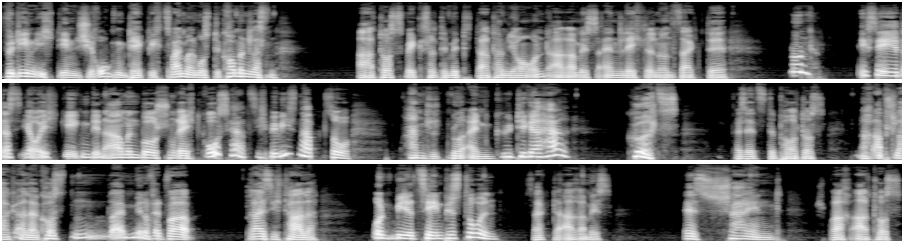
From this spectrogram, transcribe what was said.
für den ich den Chirurgen täglich zweimal musste kommen lassen.« Athos wechselte mit D'Artagnan und Aramis ein Lächeln und sagte, »Nun, ich sehe, dass ihr euch gegen den armen Burschen recht großherzig bewiesen habt, so handelt nur ein gütiger Herr.« »Kurz«, versetzte Porthos, »nach Abschlag aller Kosten bleiben mir noch etwa dreißig Taler.« »Und mir zehn Pistolen«, sagte Aramis. »Es scheint«, sprach Athos,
